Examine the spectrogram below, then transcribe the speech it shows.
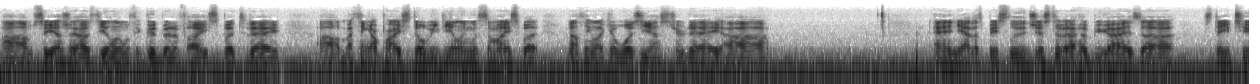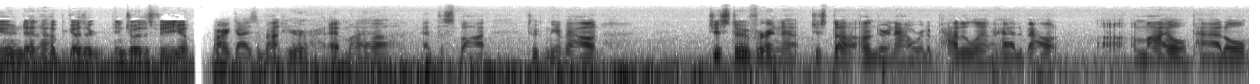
Um, so yesterday I was dealing with a good bit of ice, but today um, I think I'll probably still be dealing with some ice, but nothing like it was yesterday. Uh, and yeah, that's basically the gist of it. I hope you guys uh, stay tuned, and I hope you guys are, enjoy this video. All right, guys, I'm out here at my uh, at the spot. took me about just over an just uh, under an hour to paddle in. I had about uh, a mile paddle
